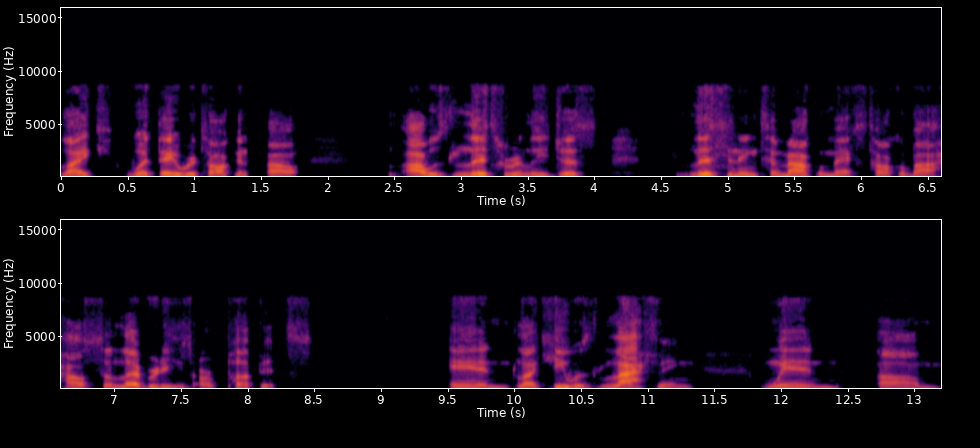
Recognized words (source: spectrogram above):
like what they were talking about, I was literally just listening to Malcolm X talk about how celebrities are puppets. And like he was laughing when um,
